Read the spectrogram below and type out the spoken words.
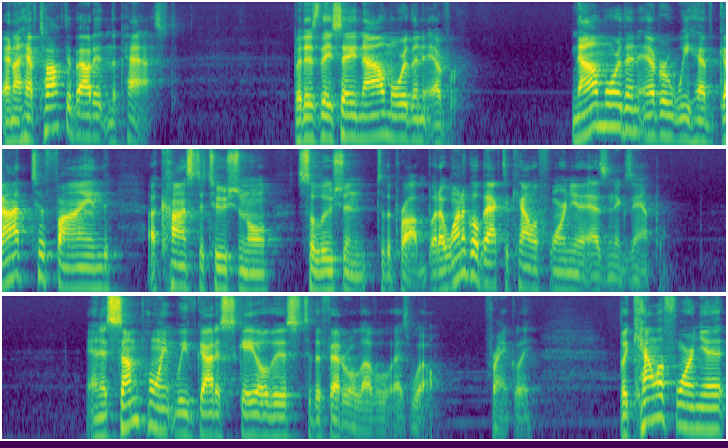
And I have talked about it in the past. But as they say, now more than ever. Now more than ever, we have got to find a constitutional solution to the problem. But I want to go back to California as an example. And at some point, we've got to scale this to the federal level as well, frankly. But California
